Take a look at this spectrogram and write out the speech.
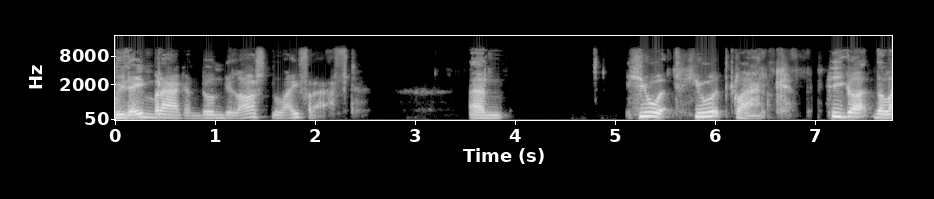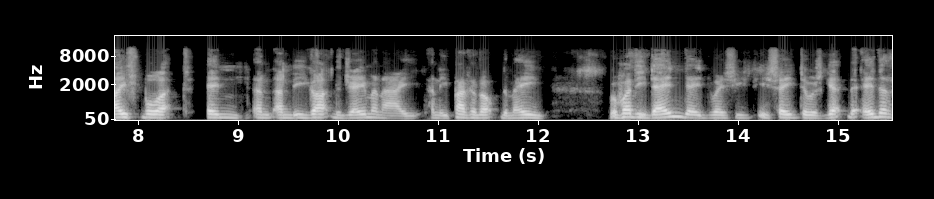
with and done the last life raft. And Hewitt, Hewitt Clark, he got the lifeboat in and, and he got the Gemini and he packed up the main. But what he then did was he, he said to us, get the other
